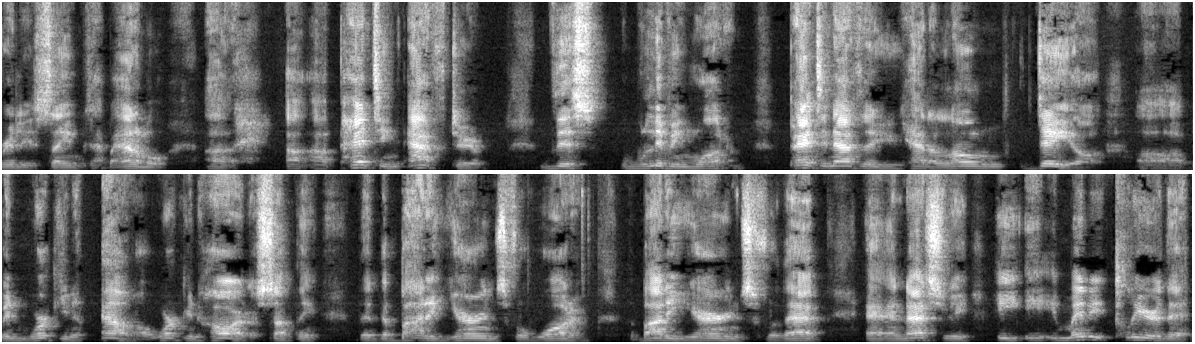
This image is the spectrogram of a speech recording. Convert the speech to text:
really the same type of animal, uh, uh, uh, panting after this living water, panting after you had a long day or been working out or working hard or something that the body yearns for water. The body yearns for that. And naturally, he, he made it clear that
